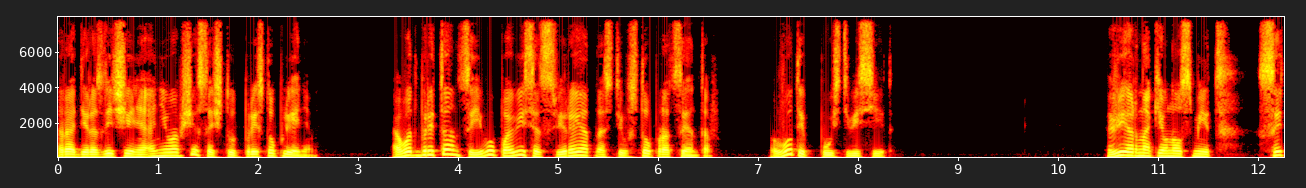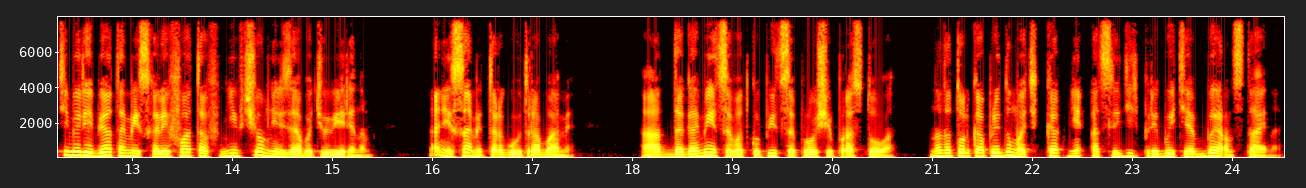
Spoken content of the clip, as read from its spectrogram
ради развлечения они вообще сочтут преступлением. А вот британцы его повесят с вероятностью в сто процентов. Вот и пусть висит. «Верно», — кивнул Смит. С этими ребятами из халифатов ни в чем нельзя быть уверенным. Они сами торгуют рабами. А от догомейцев откупиться проще простого. Надо только придумать, как мне отследить прибытие Бернстайна.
